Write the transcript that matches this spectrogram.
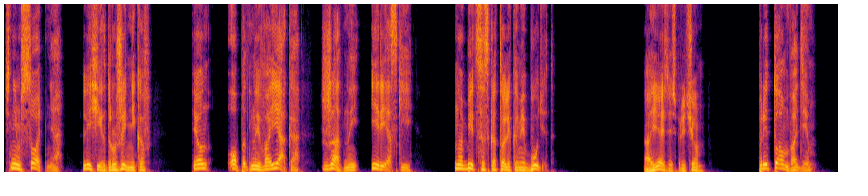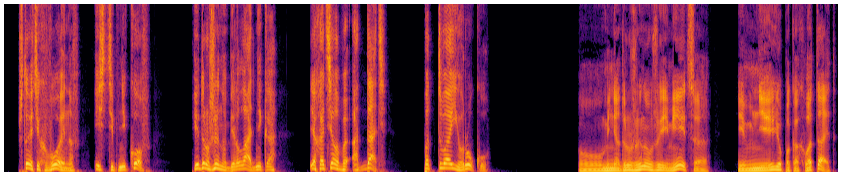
С ним сотня лихих дружинников, и он опытный вояка, жадный и резкий, но биться с католиками будет. А я здесь при чем? При том, Вадим, что этих воинов и степняков и дружину Берладника я хотел бы отдать под твою руку. У меня дружина уже имеется, и мне ее пока хватает.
